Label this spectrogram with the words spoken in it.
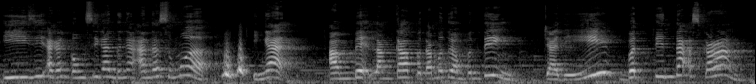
Easy akan kongsikan dengan anda semua. Ingat, ambil langkah pertama tu yang penting. Jadi, bertindak sekarang.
